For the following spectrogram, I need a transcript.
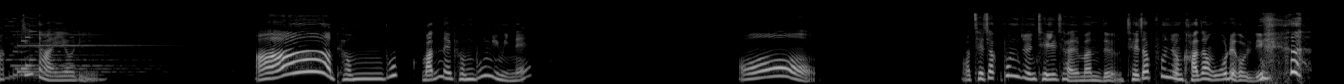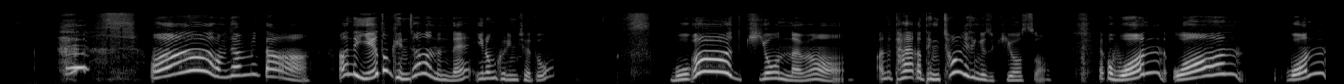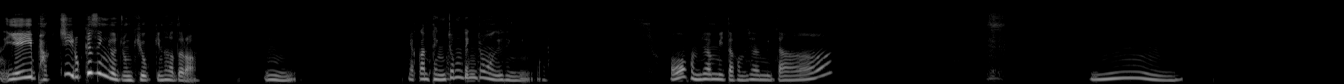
박쥐 다이어리. 아 변북 맞네 변북님이네. 어. 아 제 작품 중 제일 잘 만듦. 제 작품 중 가장 오래 걸림. 와 감사합니다. 아 근데 얘도 괜찮았는데 이런 그림체도. 뭐가 귀여웠냐면 아 근데 다 약간 댕청하게 생겨서 귀여웠어. 약간 원 원원 예의 박쥐 이렇게 생기면 좀 귀엽긴 하더라. 음. 약간 댕청댕청하게 생긴 거. 어 감사합니다, 감사합니다. 음.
